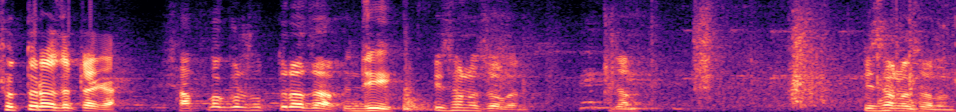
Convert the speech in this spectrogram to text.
সত্তর হাজার টাকা। সাত লক্ষ সত্তর হাজার? জি। পিছনে চলেন যান। পিছনে চলেন।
